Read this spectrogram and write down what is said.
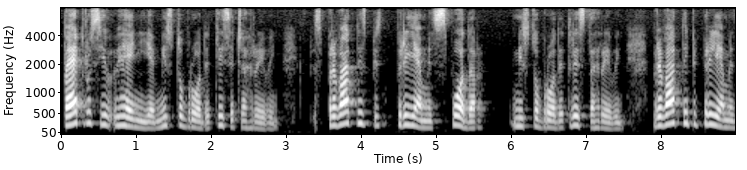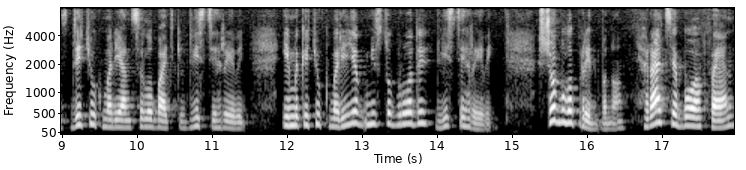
Петрус Євгенія, місто Броди 1000 гривень, приватний підприємець Сподар, місто Броди 300 гривень, приватний підприємець Дитюк Мар'ян, село Батьків 200 гривень і Микитюк Марія, місто Броди 200 гривень. Що було придбано? Грація Боафен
